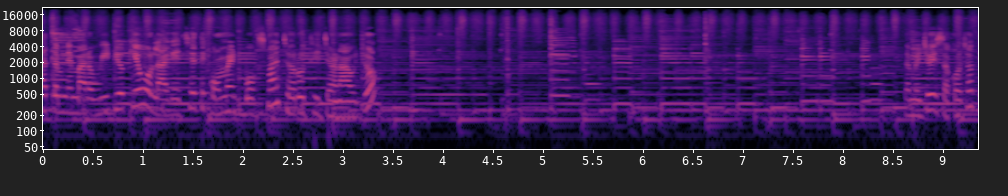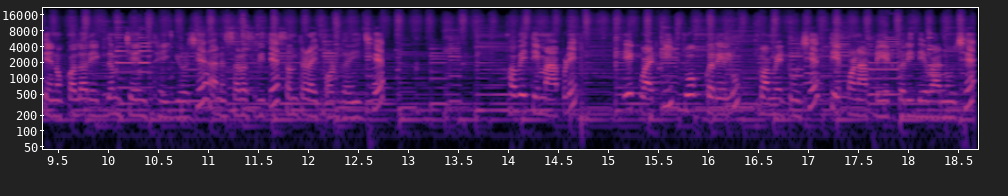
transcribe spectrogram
હા, તમને મારો વીડિયો કેવો લાગે છે તે કોમેન્ટ બોક્સમાં જરૂરથી જણાવજો. તમે જોઈ શકો છો તેનો કલર એકદમ ચેન્જ થઈ ગયો છે અને સરસ રીતે સંતળાઈ પણ ગઈ છે. હવે તેમાં આપણે એક વાટકી ચોપ કરેલું ટોમેટું છે, તે પણ આપણે એડ કરી દેવાનું છે.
